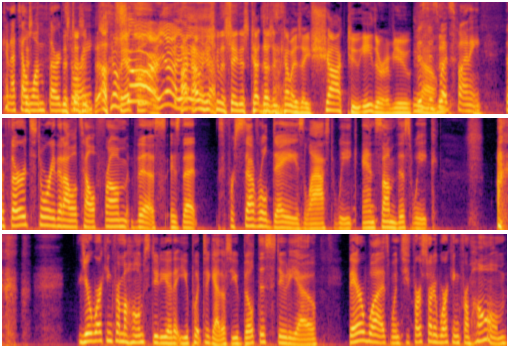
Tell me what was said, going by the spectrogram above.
can I tell this- one third this story? doesn't- Oh, no, sure. absolutely. Yeah, yeah, I, I was just going to say this cut doesn't come as a shock to either of you. This No. is what's funny. The third story that I will tell from this is that for several days last week and some this week, you're working from a home studio that you put together. So you built this studio. There was, when you first started working from home,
